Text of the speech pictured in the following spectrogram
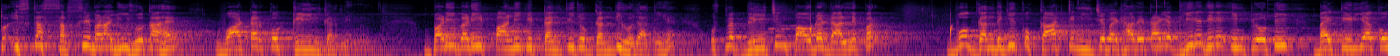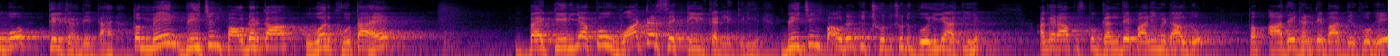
तो इसका सबसे बड़ा यूज़ होता है वाटर को क्लीन करने में। बड़ी बड़ी पानी की टंकी जो गंदी हो जाती है, उसमें ब्लीचिंग पाउडर डालने पर वो गंदगी को काट के नीचे बैठा देता है या धीरे धीरे इम्प्योरिटी बैक्टीरिया को वो किल कर देता है। तो मेन ब्लीचिंग पाउडर का वर्क होता है बैक्टीरिया को वाटर से क्लीन करने के लिए। ब्लीचिंग पाउडर की छोटी छोटी गोलियाँ आती हैं। अगर आप उसको गंदे पानी में डाल दो तो आप आधे घंटे बाद देखोगे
